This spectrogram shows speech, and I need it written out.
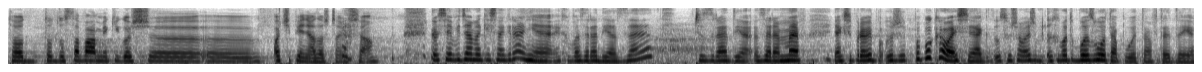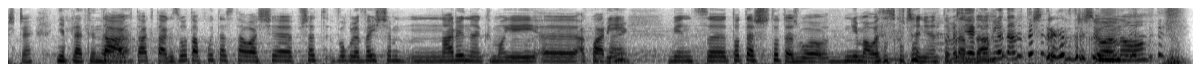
to, to dostawałam jakiegoś e, e, ocipienia ze szczęścia. Właśnie widziałam jakieś nagranie chyba z Radia Z, czy z Radia z RMF, jak się prawie, po- że popłakałaś się, jak usłyszałaś, że chyba to była złota płyta wtedy jeszcze, nie platynowa. Tak, tak, tak. Złota płyta stała się przed w ogóle wejściem na rynek mojej e, akwarii, Tak. więc e, to też, to też było niemałe zaskoczenie, to No właśnie jak prawda. oglądam, to też się trochę wzruszyłam. No,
